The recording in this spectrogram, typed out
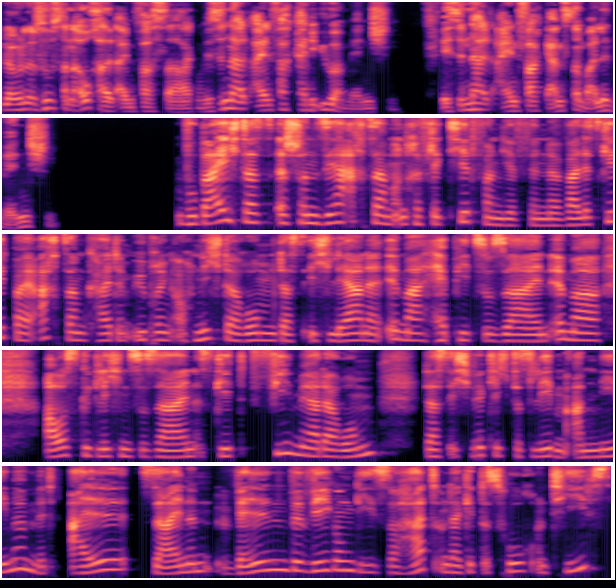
Und das muss dann auch halt einfach sagen. Wir sind halt einfach keine Übermenschen. Wir sind halt einfach ganz normale Menschen. Wobei ich das äh, schon sehr achtsam und reflektiert von dir finde, weil es geht bei Achtsamkeit im Übrigen auch nicht darum, dass ich lerne, immer happy zu sein, immer ausgeglichen zu sein. Es geht vielmehr darum, dass ich wirklich das Leben annehme mit all seinen Wellenbewegungen, die es so hat. Und da gibt es Hoch und Tiefs.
